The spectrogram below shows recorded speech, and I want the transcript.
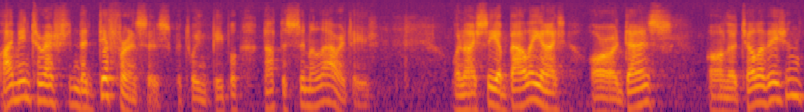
I'm interested in the differences between people, not the similarities. When I see a ballet and I, or a dance on the television,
